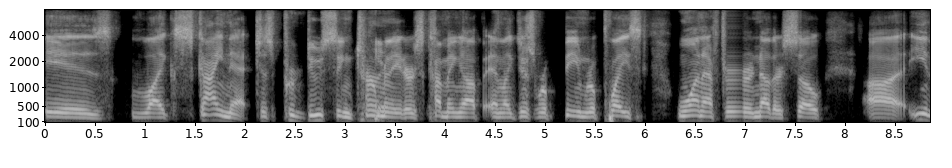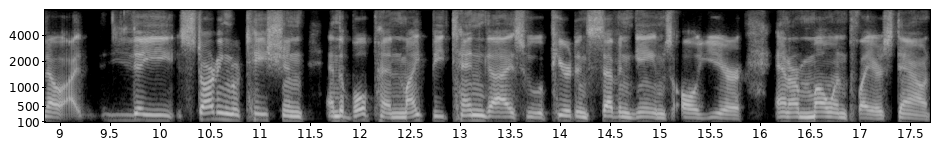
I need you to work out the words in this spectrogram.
is like Skynet, just producing Terminators coming up and like just re- being replaced one after another. So, uh, you know, I, the starting rotation and the bullpen might be 10 guys who appeared in seven games all year and are mowing players down.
